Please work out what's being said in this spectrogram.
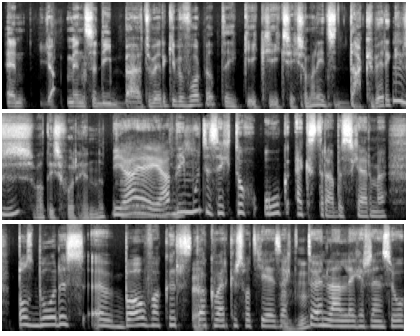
En ja, mensen die buiten werken bijvoorbeeld, ik, ik, ik zeg zomaar iets, dakwerkers, mm -hmm. wat is voor hen het? Ja, ja, ja, die moeten zich toch ook extra beschermen. Postbodes, uh, bouwvakkers, ja. dakwerkers, wat jij zegt, mm -hmm. tuinlaanleggers en zo,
